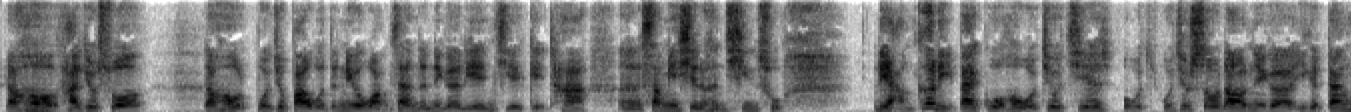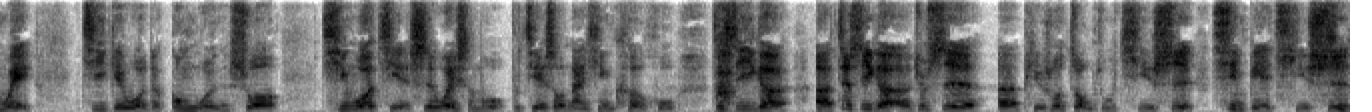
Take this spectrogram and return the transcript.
然后他就说，然后我就把我的那个网站的那个链接给他，呃，上面写的很清楚。两个礼拜过后，我就接我我就收到那个一个单位寄给我的公文说，请我解释为什么我不接受男性客户。这是一个呃，这是一个呃，就是呃，比如说种族歧视、性别歧视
